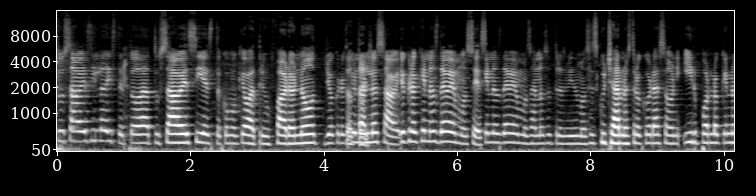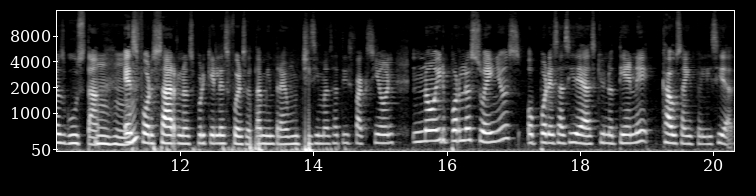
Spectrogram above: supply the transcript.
Tú sabes si la diste toda, tú sabes si esto como que va a triunfar o no. Yo creo que uno lo sabe. Yo creo que nos debemos eso, que nos debemos a nosotros mismos escuchar nuestro corazón, ir por lo que nos gusta, esforzarnos, porque el esfuerzo también trae muchísima satisfacción. No ir por los sueños o por esas ideas que uno tiene causa infelicidad.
